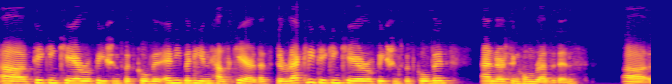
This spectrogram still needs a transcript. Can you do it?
uh, taking care of patients with COVID, anybody in healthcare that's directly taking care of patients with COVID and nursing home residents. Uh,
